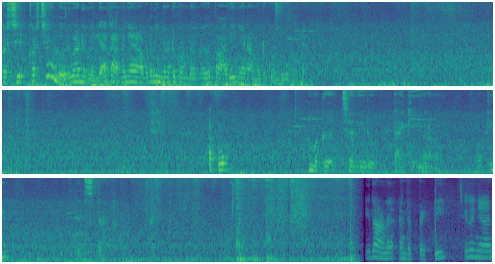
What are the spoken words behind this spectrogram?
കുറച്ച് കുറച്ചേ ഉള്ളൂ. ഒരുപാടൊന്നുമില്ല. കാരണം ഞാൻ അവിടെ നിന്ന് ഇങ്ങോട്ട് കൊണ്ടുവന്നത് പാതി ഞാൻ അങ്ങോട്ട് കൊണ്ടുപോകുന്നില്ല. അപ്പോൾ നമുക്ക് ചെറിയൊരു പാക്കിങ് കാണാം. ഓക്കെ സ്റ്റാർട്ട് ഇതാണ് എന്റെ പെട്ടി. ഇത് ഞാൻ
